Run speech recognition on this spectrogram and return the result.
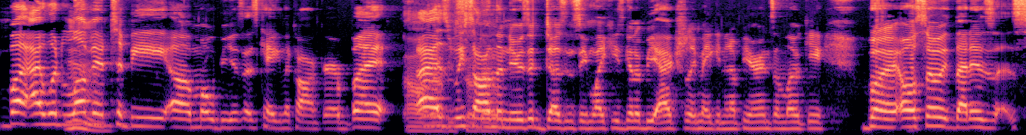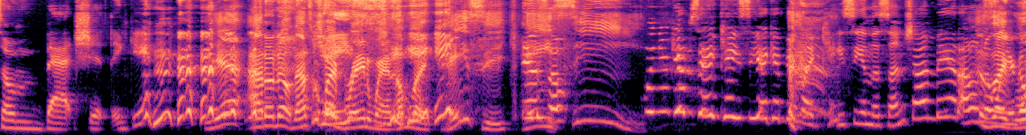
but I would love Hmm. it to be uh, Mobius as Kang the Conqueror. But Oh, as we so saw in the news, it doesn't seem like he's gonna be actually making an appearance in Loki. But also that is some batshit thinking. Yeah, I don't know. That's where my brain went. I'm like, Casey. Casey, It so- when you kept saying Casey, I kept being like KC and the Sunshine Band. I don't It's know where like, you're where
